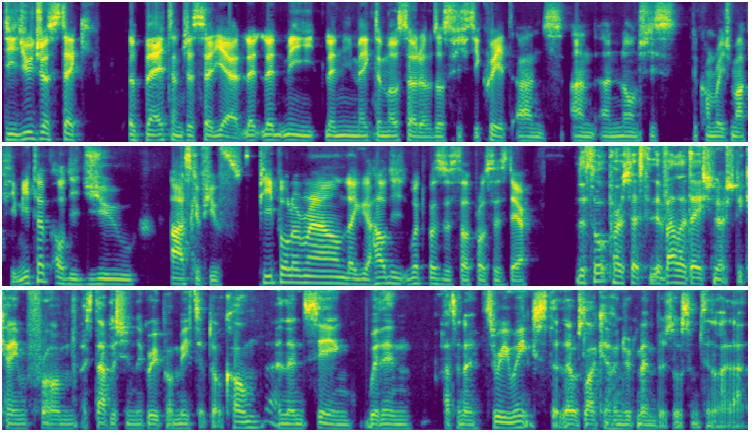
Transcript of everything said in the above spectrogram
did you just take a bet and just said, yeah, let, let me let me make the most out of those 50 quid and and and launch this the Cambridge marketing meetup, or did you ask a few people around? Like, how did what was the thought process there? The thought process, the validation actually came from establishing the group on meetup.com and then seeing within, I don't know, three weeks that there was like 100 members or something like that.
